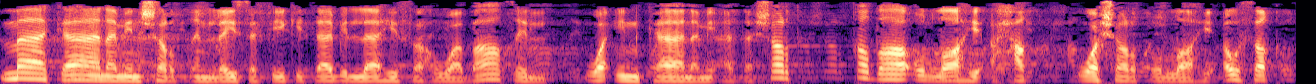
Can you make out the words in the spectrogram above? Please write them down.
ما كان من شرط ليس في كتاب الله فهو باطل وإن كان مئة شرط قضاء الله أحق وشرط الله أوثق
